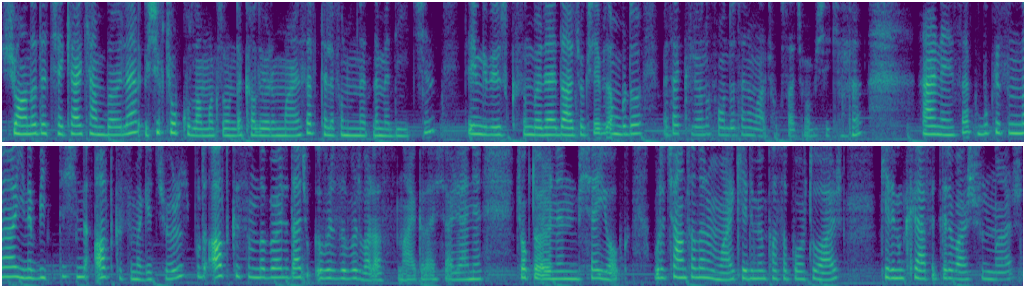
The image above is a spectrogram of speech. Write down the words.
şu anda da çekerken böyle ışık çok kullanmak zorunda kalıyorum maalesef. Telefonum netlemediği için. Dediğim gibi üst kısım böyle daha çok şey ama burada mesela Clio'nun fondöteni var çok saçma bir şekilde. Her neyse bu kısımda yine bitti. Şimdi alt kısma geçiyoruz. Burada alt kısımda böyle daha çok ıvır zıvır var aslında arkadaşlar. Yani çok da önemli bir şey yok. Burada çantalarım var. Kedimin pasaportu var. Kedimin kıyafetleri var şunlar.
